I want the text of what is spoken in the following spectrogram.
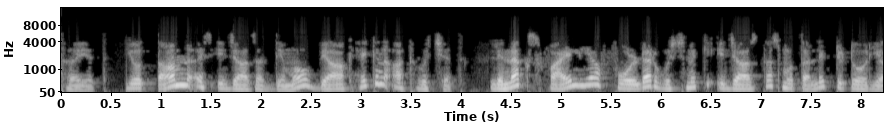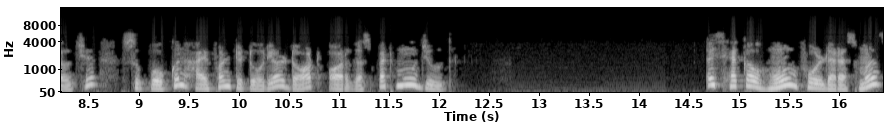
थयित। योताम न अस इजाज़त दिमो ब्याक हेकन अथ वचित लिनक्स फ़ाइल या फोल्डर वचन की इजाजतस मुतलिक ट्यूटोरियल छ डॉट tutorialorg पे मौजूद। अस हेको होम फोल्डरस मज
